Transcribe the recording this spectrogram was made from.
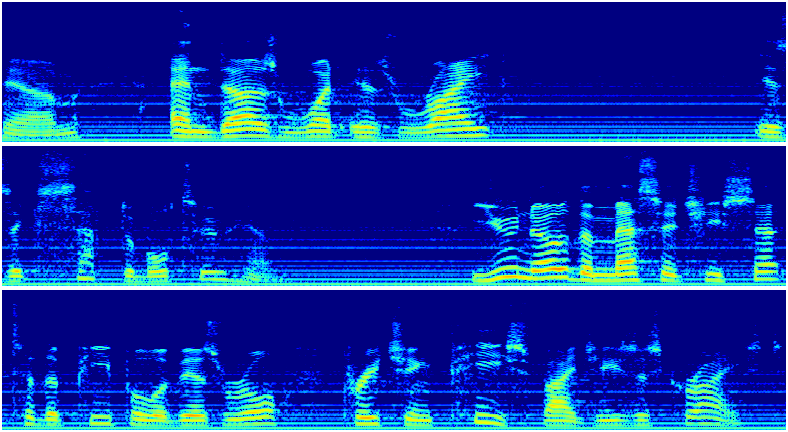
him and does what is right is acceptable to him. You know the message he sent to the people of Israel, preaching peace by Jesus Christ.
